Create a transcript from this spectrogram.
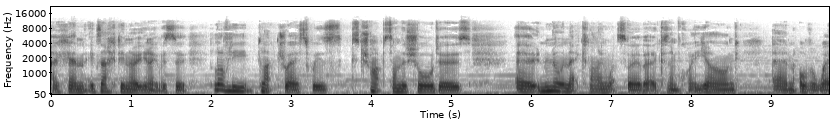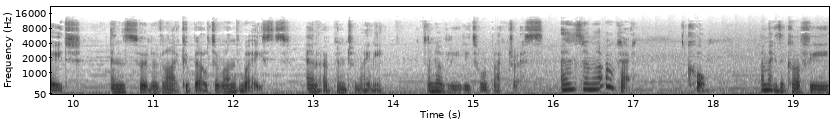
I can exactly know, you know, it was a lovely black dress with straps on the shoulders, uh, no neckline whatsoever because I'm quite young and overweight, and sort of like a belt around the waist and open to my knee. A lovely little black dress. And so I'm like, okay, cool. I make the coffee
